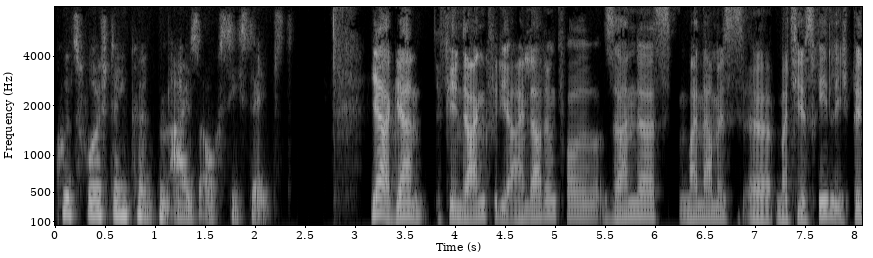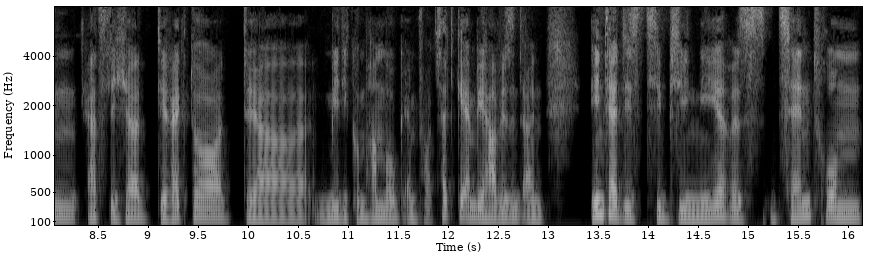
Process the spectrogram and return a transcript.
kurz vorstellen könnten, als auch sich selbst. Ja, gern. Vielen Dank für die Einladung, Frau Sanders. Mein Name ist äh, Matthias Riedl. Ich bin ärztlicher Direktor der Medikum Hamburg MVZ GmbH. Wir sind ein interdisziplinäres Zentrum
